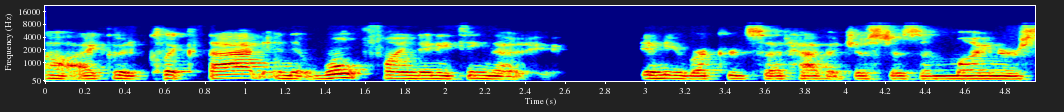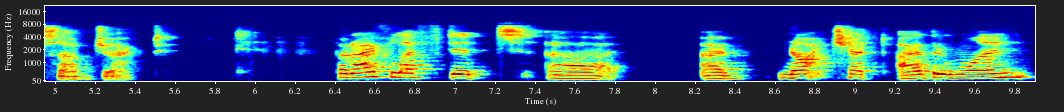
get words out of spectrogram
Uh, I could click that and it won't find anything that any records that have it just as a minor subject. But I've left it uh, I've not checked either one,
